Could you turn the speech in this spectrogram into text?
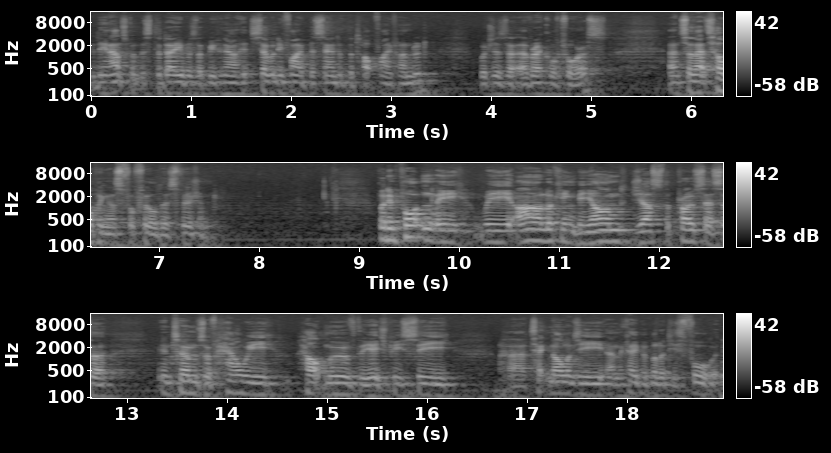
the announcement this today was that we've now hit 75% of the top 500, which is a, a record for us. And so that's helping us fulfill this vision. But importantly, we are looking beyond just the processor in terms of how we help move the HPC uh, technology and the capabilities forward.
